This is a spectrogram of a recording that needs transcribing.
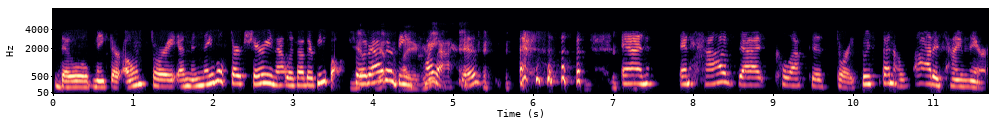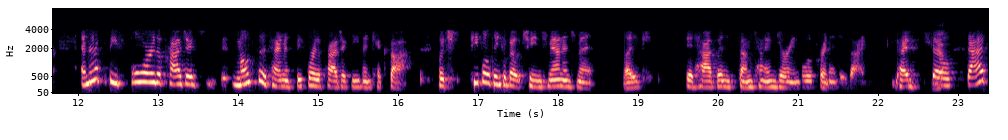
They will make their own story and then they will start sharing that with other people. So Yep, I'd rather yep, be proactive and and have that collective story. So we spend a lot of time there. And that's before the project most of the time it's before the project even kicks off, which people think about change management like it happens sometime during blueprint and design. Okay. So that's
